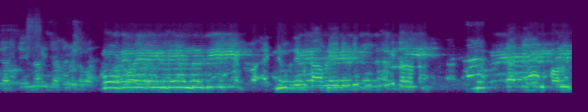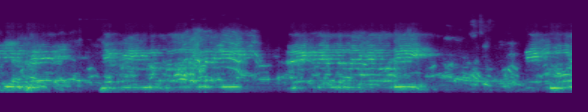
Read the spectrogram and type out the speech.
ਜੱਜ ਇਹਨਾਂ ਦੀ ਜੱਜਮੈਂਟ ਵਾ ਘੋੜੇ ਦੇ ਰਿੰਗ ਦੇ ਅੰਦਰ ਜੀ ਐਚਐਫ ਦੇ ਮੁਕਾਬਲੇ ਜਿਹੜੇ ਹੋਣਗੇ ਜ਼ਿਆਦਾਤਰ ਜੱਜ ਉਹ ਫਾਰਮ ਦੀ ਜੇ ਕੋਈ ਐਨੀਮਲ ਰਿੰਗ ਦੇ ਅੰਦਰ ਲਾ ਕੇ ਆਓ ਜੀ ਤੇ ਇੱਕ ਮੋੜ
